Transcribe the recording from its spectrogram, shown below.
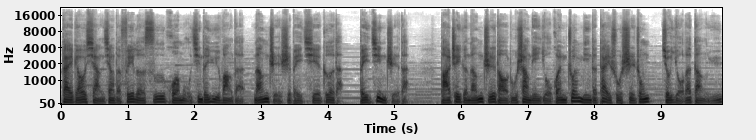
代表想象的菲勒斯或母亲的欲望的能指是被切割的、被禁止的。把这个能指导入上面有关专名的代数式中，就有了等于，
